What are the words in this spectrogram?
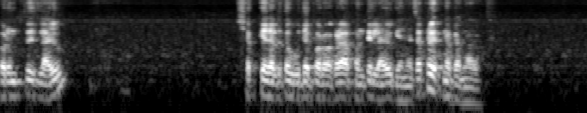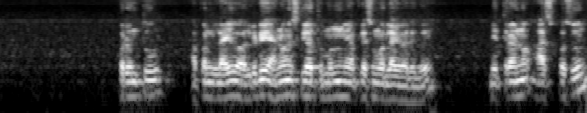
परंतु ते लाईव्ह शक्य झालं तर उद्या परवाकडे आपण ते लाईव्ह घेण्याचा प्रयत्न करणार आहोत. परंतु आपण लाईव्ह ऑलरेडी अनाऊन्स केलं होतं म्हणून मी आपल्यासमोर लाईव्ह आलेलो आहे. मित्रांनो आजपासून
